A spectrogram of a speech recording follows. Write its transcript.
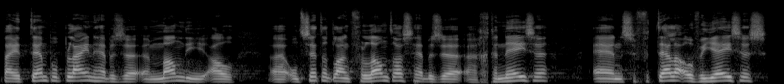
bij het tempelplein hebben ze een man die al uh, ontzettend lang verlamd was, hebben ze uh, genezen. en ze vertellen over Jezus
